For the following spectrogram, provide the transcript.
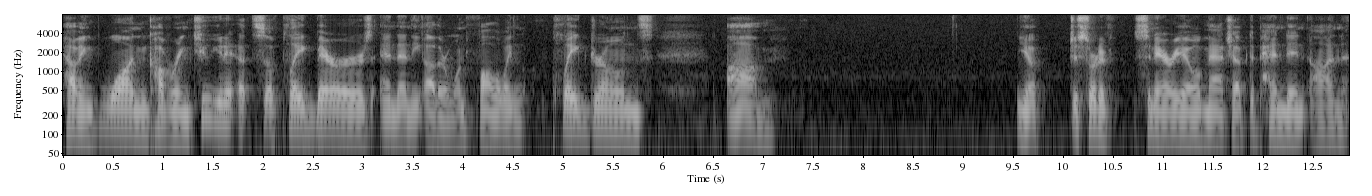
having one covering two units of plague bearers and then the other one following plague drones. Um, you know, just sort of scenario matchup dependent on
